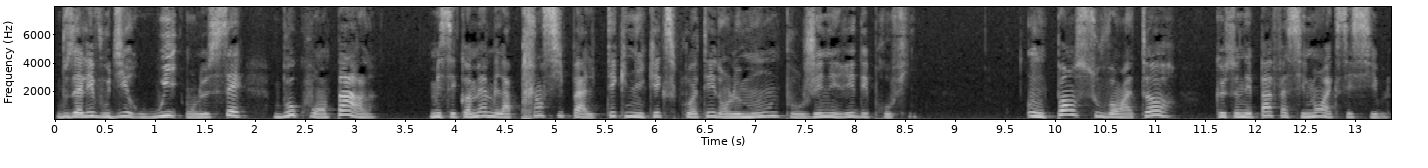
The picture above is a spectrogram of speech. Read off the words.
vous allez vous dire oui, on le sait, beaucoup en parlent, mais c'est quand même la principale technique exploitée dans le monde pour générer des profits. On pense souvent à tort que ce n'est pas facilement accessible.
